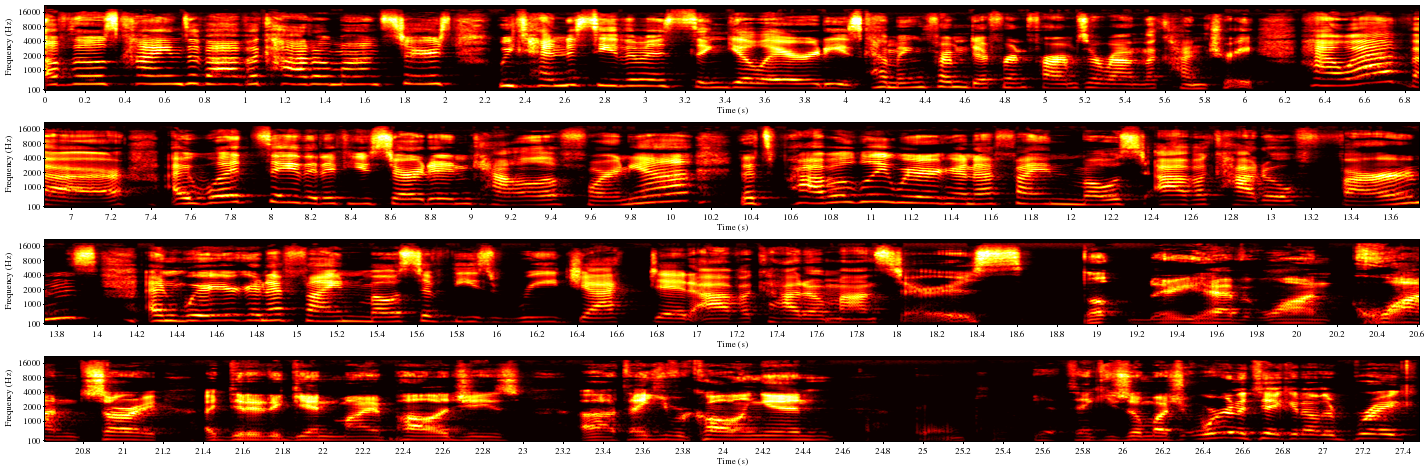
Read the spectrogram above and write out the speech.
of those kinds of avocado monsters. We tend to see them as singularities coming from different farms around the country. However, I would say that if you started in California, that's probably where you're going to find most avocado farms and where you're going to find most of these rejected avocado monsters. Well, there you have it, Juan. Juan, sorry, I did it again. My apologies. Uh, thank you for calling in. Thank you. Yeah, thank you so much. We're going to take another break.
